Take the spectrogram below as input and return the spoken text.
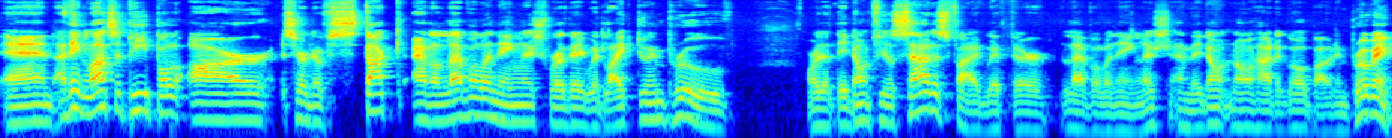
And I think lots of people are sort of stuck at a level in English where they would like to improve or that they don't feel satisfied with their level in English and they don't know how to go about improving.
